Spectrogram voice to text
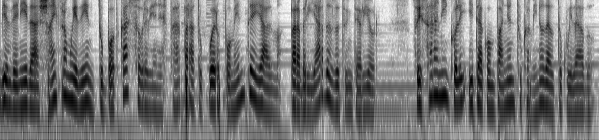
Bienvenida a Shine From Within, tu podcast sobre bienestar para tu cuerpo, mente y alma, para brillar desde tu interior. Soy Sara Nicoli y te acompaño en tu camino de autocuidado.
